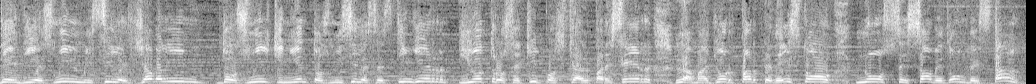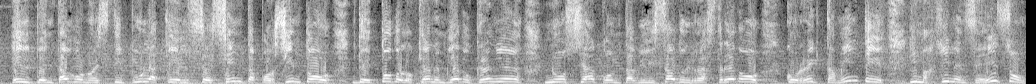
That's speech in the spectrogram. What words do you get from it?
de 10.000 misiles Javelin, 2.500 misiles Stinger y otros equipos que al parecer la mayor parte de esto no se sabe dónde está. El Pentágono estipula que el 60% de todo lo que han enviado a Ucrania no se ha contabilizado y rastreado correctamente. Imagínense eso.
